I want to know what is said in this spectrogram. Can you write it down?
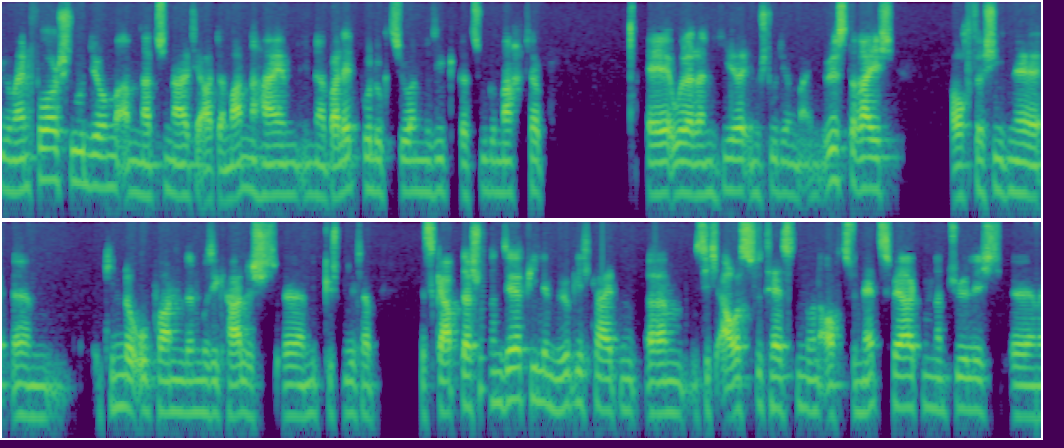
über mein Vorstudium am Nationaltheater Mannheim in der Ballettproduktion Musik dazu gemacht habe, äh, oder dann hier im Studium in Österreich auch verschiedene ähm, Kinderopern dann musikalisch äh, mitgespielt habe. Es gab da schon sehr viele Möglichkeiten, ähm, sich auszutesten und auch zu netzwerken natürlich äh,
